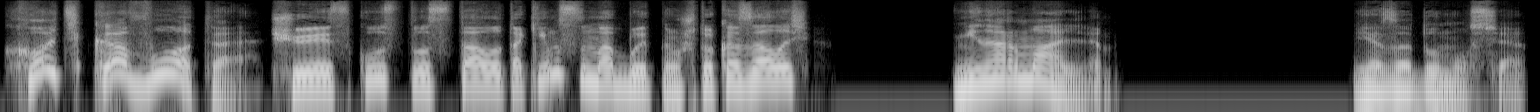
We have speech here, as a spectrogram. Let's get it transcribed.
Хоть кого-то, чье искусство стало таким самобытным, что казалось ненормальным. Я задумался.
